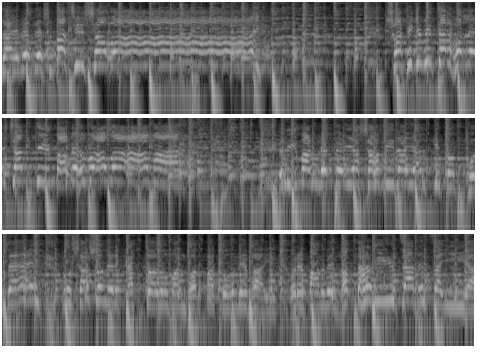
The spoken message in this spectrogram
চায় রে দেশবাসী সবাই। সঠিক বিচার হলে শান্তি পাবে বাবা আমার। রিমান্ডেতে আসামিরা আর কি তথ্য দেয়? প্রশাসনের কাজ চলমান ধরপা করে ভাই। ওরে পারবে হত্যার বিচার চাইয়া।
